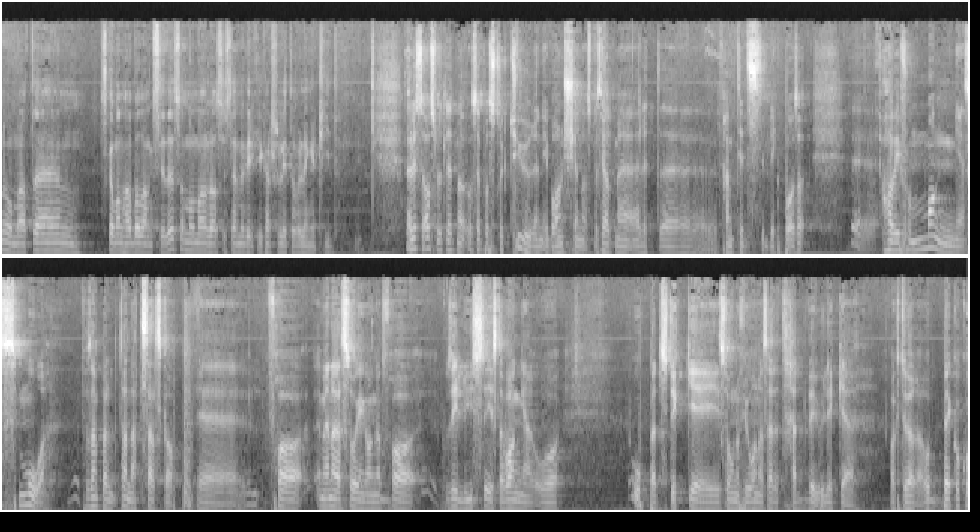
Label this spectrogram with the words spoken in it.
noe med at skal man ha balanse i det, så må man la systemet virke kanskje litt over lengre tid. Jeg har lyst til å avslutte litt med å se på strukturen i bransjen, og spesielt med litt uh, fremtidsblikk på. Så, uh, har vi for mange små F.eks. ta nettselskap. Eh, fra, jeg mener jeg så en gang at fra si, Lyse i Stavanger og opp et stykke i Sogn og Fjordane så er det 30 ulike aktører. Og BKK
